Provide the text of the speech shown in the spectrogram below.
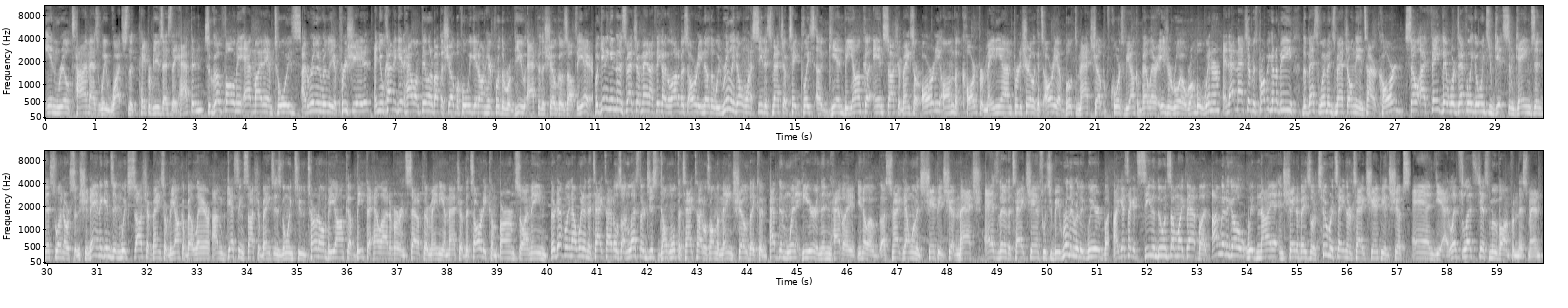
in real time as we watch the pay-per-views as they happen. So go follow me at MyDamnToys. I'd really, really appreciate it. And you'll kind of get how I'm feeling about the show before we get on here for the review after the show goes off the air. But getting into this matchup, man, I think a lot of us already know that we really don't want to see this matchup take place again. Bianca and Sasha Banks are already on the card for Mania, I'm pretty sure. Like, it's already a booked matchup. Of course, Bianca Belair is your Royal Rumble winner, and that matchup is probably going to be the best women's match on the entire card. So I think that we're definitely going to get some games in this one or some shenanigans in which Sasha Banks or Bianca Belair, I'm guessing Sasha Banks is going to turn on Bianca, beat the hell out of her, and set up their Mania matchup that's already confirmed. So, I mean, they're definitely not winning the tag titles unless they just don't want the tag titles on the main show. They could have them win it here and then have a, you know, a, a SmackDown Women's Championship match as they're the tag champs, which would be really, really weird, but I guess I could see them doing something like that, but I'm going to go with Nia and Shayna Baszler to retain their tag championships, and yeah, let's let's just move on from this, man.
